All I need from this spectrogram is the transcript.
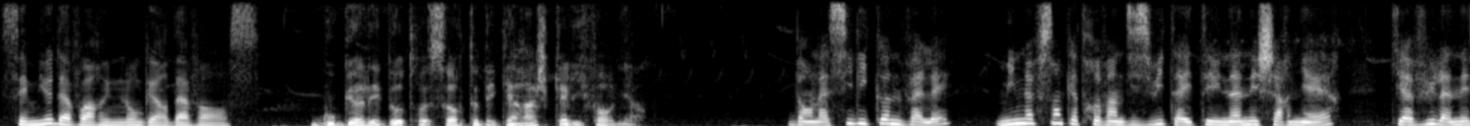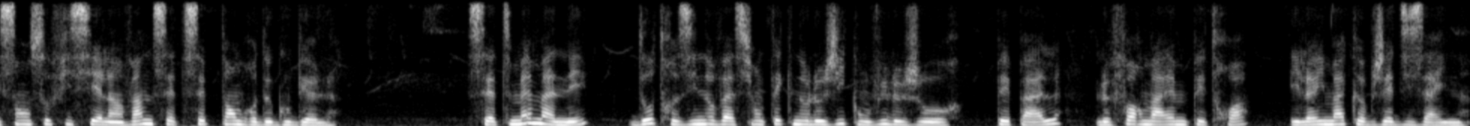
c'est mieux d'avoir une longueur d'avance. Google et d'autres sortent des garages californiens. Dans la Silicon Valley, 1998 a été une année charnière, qui a vu la naissance officielle un 27 septembre de Google. Cette même année, d'autres innovations technologiques ont vu le jour, PayPal, le format MP3 et l'iMac Objet Design.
